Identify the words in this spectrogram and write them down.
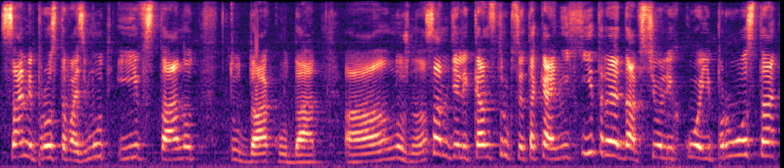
сами просто возьмут и встанут туда, куда а, нужно. На самом деле конструкция такая не хитрая, да, все легко и просто.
